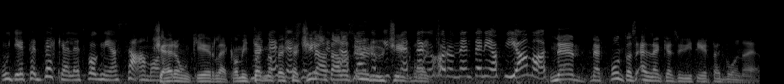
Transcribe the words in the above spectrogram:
Úgy érted, be kellett fogni a számot. Sharon, kérlek, amit tegnap este csináltál, az őrültség mert meg volt. akarom menteni a fiamat? Nem, mert pont az ellenkezőjét érted volna el.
